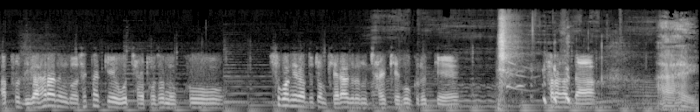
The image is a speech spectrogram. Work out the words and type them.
앞으로 네가 하라는 거 세탁기에 옷 잘 벗어놓고, 수건이라도 좀 개라 그러면 잘 개고 그럴게. 사랑한다. 아이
